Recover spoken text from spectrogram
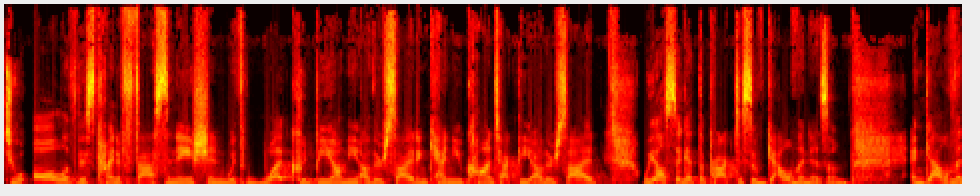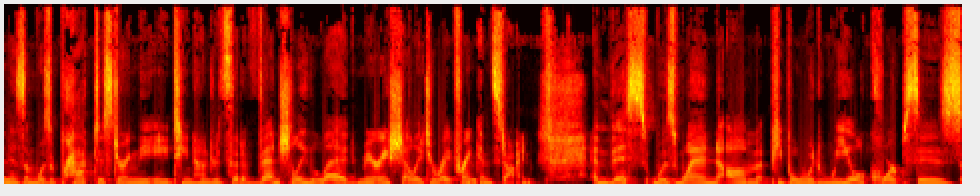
to all of this kind of fascination with what could be on the other side and can you contact the other side, we also get the practice of galvanism. And galvanism was a practice during the 1800s that eventually led Mary Shelley to write Frankenstein. And this was when um, people would wheel corpses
